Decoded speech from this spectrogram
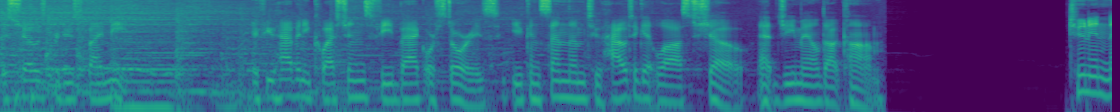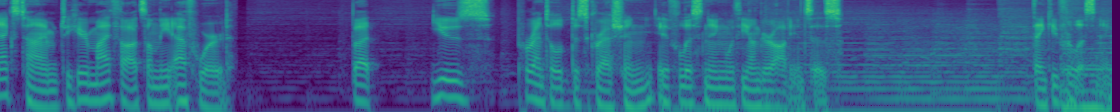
This show is produced by me. If you have any questions, feedback, or stories, you can send them to howtogetlostshow at gmail.com. Tune in next time to hear my thoughts on the F word. But use parental discretion if listening with younger audiences. Thank you for listening.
